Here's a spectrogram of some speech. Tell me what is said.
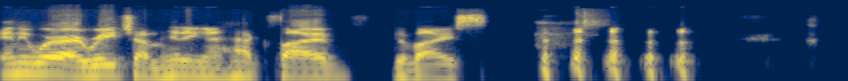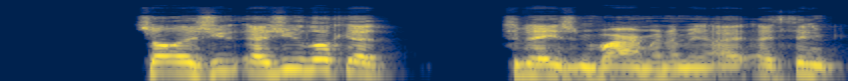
anywhere I reach, I'm hitting a Hak5 device. so as you as you look at today's environment, I mean, I, I think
